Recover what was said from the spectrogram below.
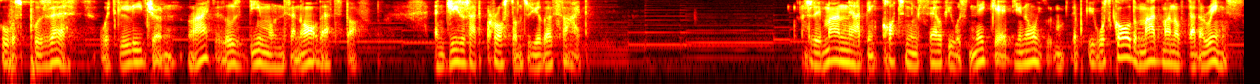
who was possessed with legion, right? Those demons and all that stuff and Jesus had crossed onto the other side. So the man had been cutting himself. He was naked, you know. He was called the madman of Gadarenes.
